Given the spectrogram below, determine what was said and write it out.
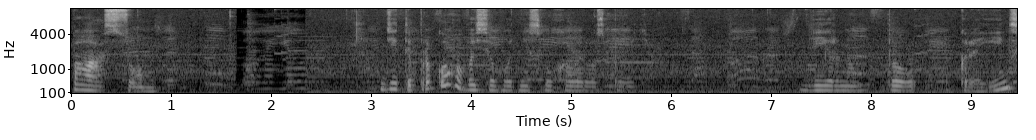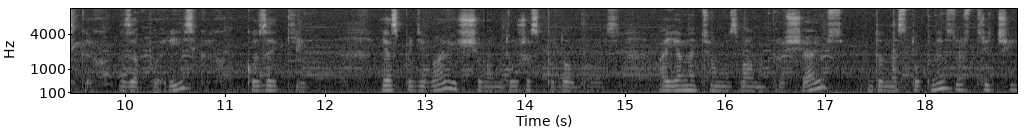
пасом. Діти, про кого ви сьогодні слухали розповідь? Вірно, про українських запорізьких козаків. Я сподіваюся, що вам дуже сподобалось. А я на цьому з вами прощаюсь. До наступних зустрічей!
